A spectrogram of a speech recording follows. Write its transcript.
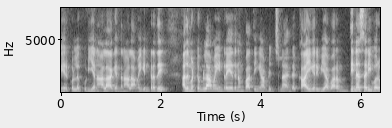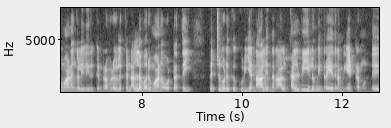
மேற்கொள்ளக்கூடிய நாளாக இந்த நாள் அமைகின்றது. அது மட்டும் இல்லாமல் இன்றைய தினம் பார்த்தீங்க அப்படின்னு சொன்னால் இந்த காய்கறி வியாபாரம் தினசரி வருமானங்களில் இருக்கின்றவர்களுக்கு நல்ல வருமான ஓட்டத்தை பெற்றுக் கொடுக்கக்கூடிய நாள் இந்த நாள். கல்வியிலும் இன்றைய தினம் ஏற்றம் உண்டு.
